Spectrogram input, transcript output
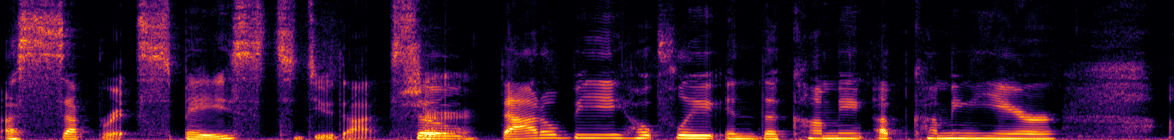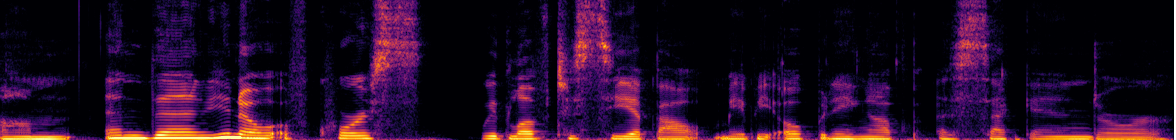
a separate space to do that. So Sure. that'll be hopefully in the coming upcoming year, um, and then you know, of course, we'd love to see about maybe opening up a second or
